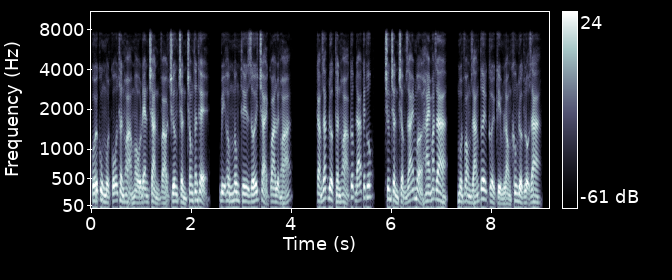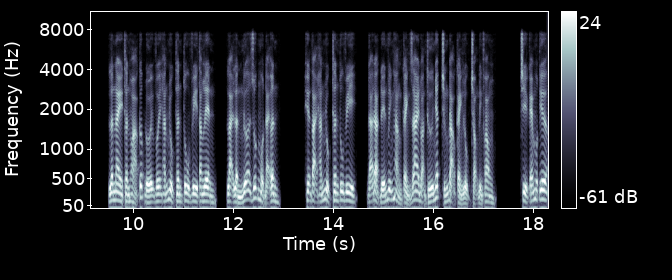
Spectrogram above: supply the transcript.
Cuối cùng một cỗ thần hỏa màu đen tràn vào trương trần trong thân thể, bị hồng mông thế giới trải qua luyện hóa. Cảm giác được thần hỏa cướp đã kết thúc, trương trần chậm rãi mở hai mắt ra, một vòng dáng tươi cười kìm lòng không được lộ ra. Lần này thần hỏa cướp đối với hắn nhục thân tu vi tăng lên, lại lần nữa giúp một đại ân. Hiện tại hắn nhục thân tu vi đã đạt đến vĩnh hằng cảnh giai đoạn thứ nhất chứng đạo cảnh lục trọng đình phong. Chỉ kém một tia,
